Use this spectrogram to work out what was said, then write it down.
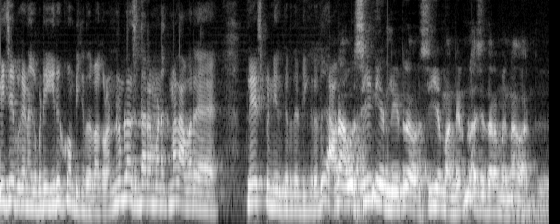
பிஜேபி கணக்குப்படி இருக்கும் அப்படிங்கிறத பார்க்குறோம். நிர்மலா சீதாராமனுக்கு மேலே அவரை ப்ளேஸ் பண்ணியிருக்கிறது அப்படிங்கிறது ஆனால் அவர் சீனியர் லீடர் அவர் சிஎம்ஆர் நிர்மலா சீதாராமன் என்ன இருந்தது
